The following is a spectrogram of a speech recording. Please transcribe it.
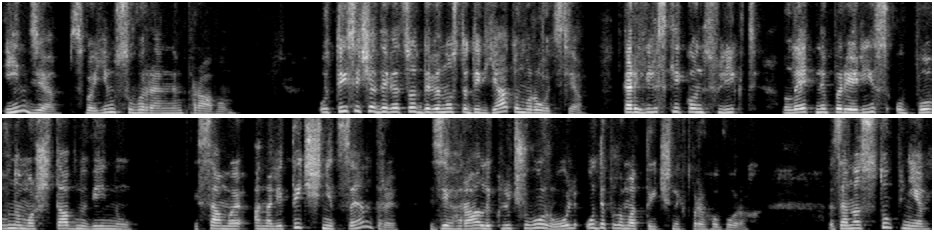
Індія своїм суверенним правом. У 1999 році Каргільський конфлікт ледь не переріс у повномасштабну війну, і саме аналітичні центри зіграли ключову роль у дипломатичних переговорах. За наступні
